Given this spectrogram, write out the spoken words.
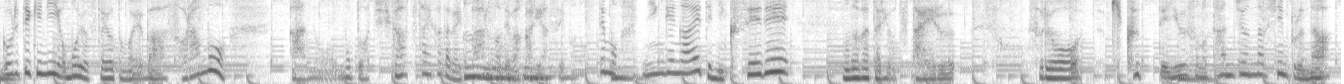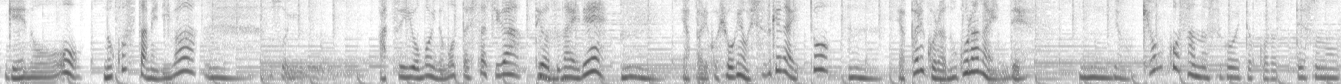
合理的に思いを伝えようと思えばそらもうあのもっと違う伝え方がいっぱいあるので分かりやすいもの、でも人間があえて肉声で物語を伝えるそれを聞くっていうその単純なシンプルな芸能を残すためには、そういう熱い思いの持った人たちが手をつないで、やっぱりこう表現をし続けないと、やっぱりこれは残らないんで。うん、でも京子さんのすごいところってその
